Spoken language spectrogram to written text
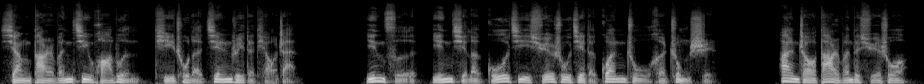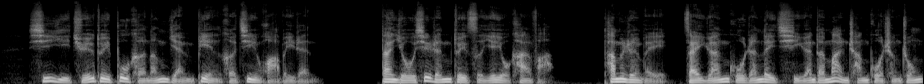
向达尔文进化论提出了尖锐的挑战，因此引起了国际学术界的关注和重视。按照达尔文的学说，蜥蜴绝对不可能演变和进化为人。但有些人对此也有看法，他们认为，在远古人类起源的漫长过程中，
